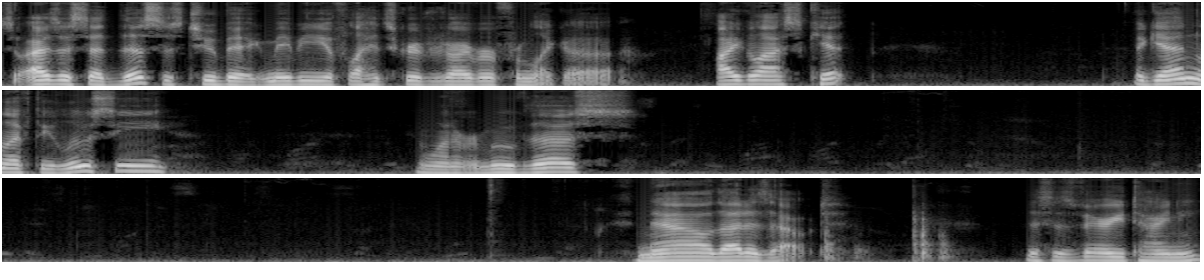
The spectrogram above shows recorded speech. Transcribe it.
So as I said, this is too big. Maybe a flathead screwdriver from like a eyeglass kit. Again, lefty-loosey. You want to remove this. Now that is out. This is very tiny.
